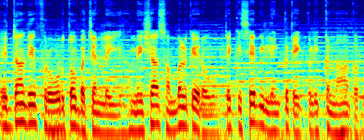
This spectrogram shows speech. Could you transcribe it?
ਇਦਾਂ ਦੇ ਫਰੋਡ ਤੋਂ ਬਚਣ ਲਈ ਹਮੇਸ਼ਾ ਸੰਭਲ ਕੇ ਰਹੋ ਤੇ ਕਿਸੇ ਵੀ ਲਿੰਕ ਤੇ ਕਲਿੱਕ ਨਾ ਕਰੋ।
